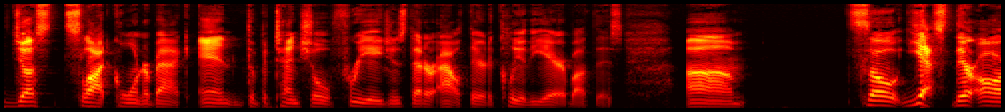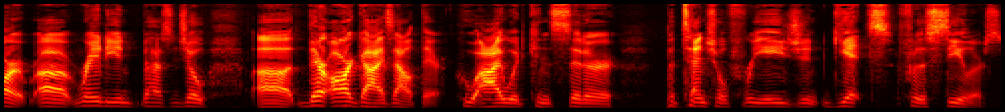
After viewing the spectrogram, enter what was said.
just slot cornerback and the potential free agents that are out there to clear the air about this. Um, so yes, there are uh, Randy and Pastor Joe. Uh, there are guys out there who I would consider potential free agent gets for the Steelers,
